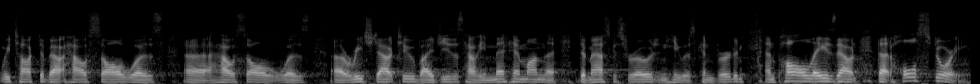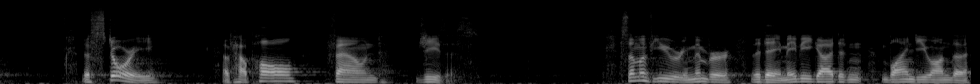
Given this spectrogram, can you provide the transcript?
we talked about how Saul was, uh, how Saul was uh, reached out to by Jesus, how he met him on the Damascus Road and he was converted. And Paul lays out that whole story, the story of how Paul found Jesus. Some of you remember the day. Maybe God didn't blind you on the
